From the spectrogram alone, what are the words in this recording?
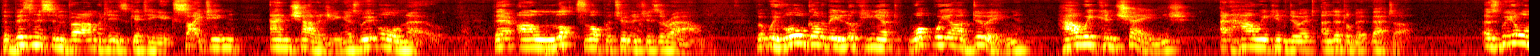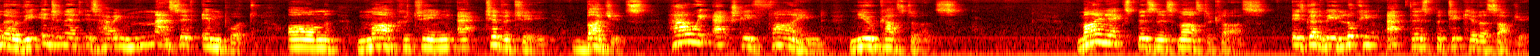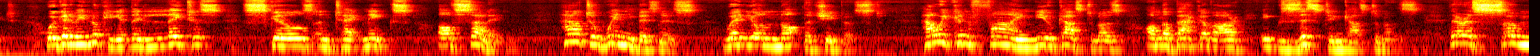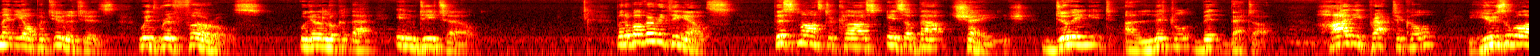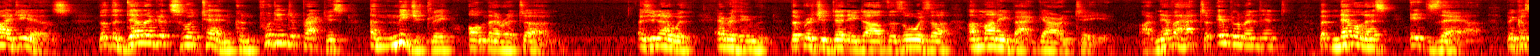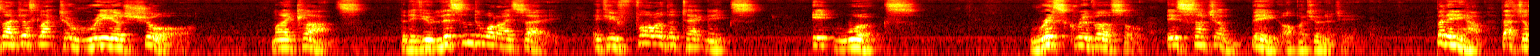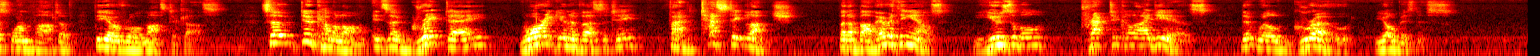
The business environment is getting exciting and challenging, as we all know. There are lots of opportunities around, but we've all got to be looking at what we are doing, how we can change, and how we can do it a little bit better. As we all know, the internet is having massive input on marketing activity, budgets, how we actually find new customers. My next business masterclass is going to be looking at this particular subject. We're going to be looking at the latest skills and techniques of selling. How to win business when you're not the cheapest. How we can find new customers on the back of our existing customers. There are so many opportunities with referrals. We're going to look at that in detail. But above everything else, this masterclass is about change, doing it a little bit better. Highly practical, usable ideas that the delegates who attend can put into practice immediately on their return. As you know, with everything that Richard Denny does, there's always a, a money back guarantee. I've never had to implement it, but nevertheless, it's there because I just like to reassure my clients that if you listen to what I say, if you follow the techniques, it works. Risk reversal is such a big opportunity. But anyhow, that's just one part of the overall masterclass. So do come along. It's a great day, Warwick University, fantastic lunch, but above everything else, usable, practical ideas that will grow your business.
